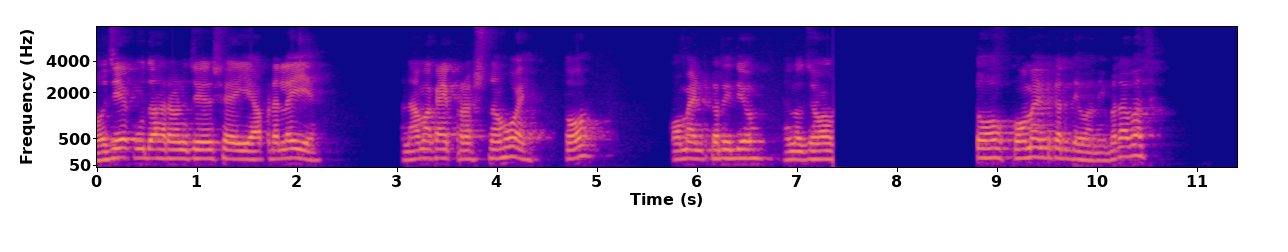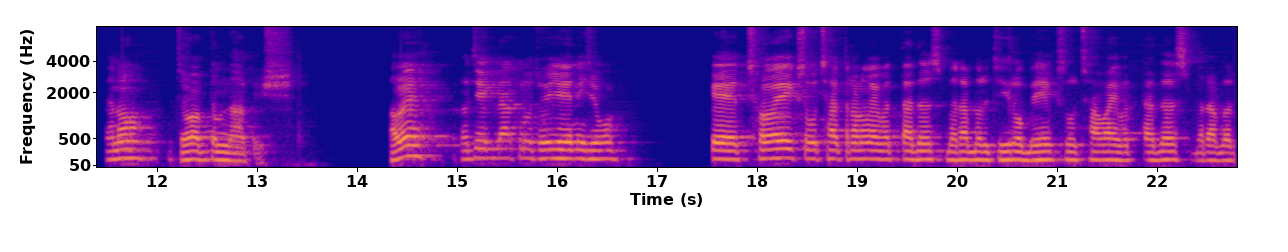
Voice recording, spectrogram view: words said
તો હજી એક ઉદાહરણ જે છે એ આપણે લઈએ. અને આમાં કાંઈ પ્રશ્ન હોય તો કોમેન્ટ કરી દો એનો જવાબ તો કોમેન્ટ કરી દેવાની, બરાબર? એનો જવાબ તમને આપીશ. હવે હજી એક દાખલો જોઈએ એની જેવો. કે છ એક્સ ઓછા ત્રણ વાય વત્તા દસ બરાબર જીરો, બે એક્સ ઓછા વાય વત્તા દસ બરાબર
